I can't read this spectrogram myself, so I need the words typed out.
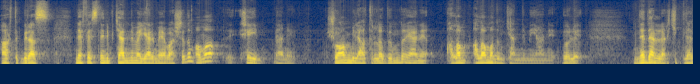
artık biraz nefeslenip kendime gelmeye başladım ama şeyim yani şu an bile hatırladığımda yani alam, alamadım kendimi yani böyle ne derler kitlen,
